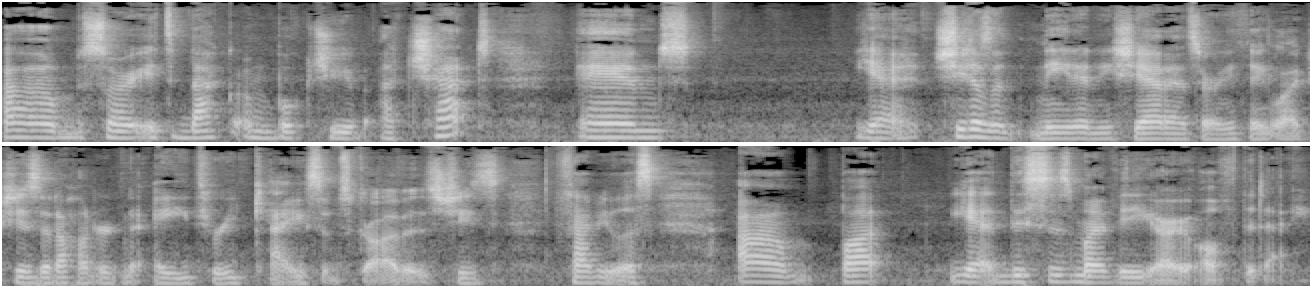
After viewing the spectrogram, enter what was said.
um, so it's back on booktube a chat and yeah, she doesn't need any shout outs or anything. Like, she's at 183k subscribers. She's fabulous. Um, but yeah, this is my video of the day.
